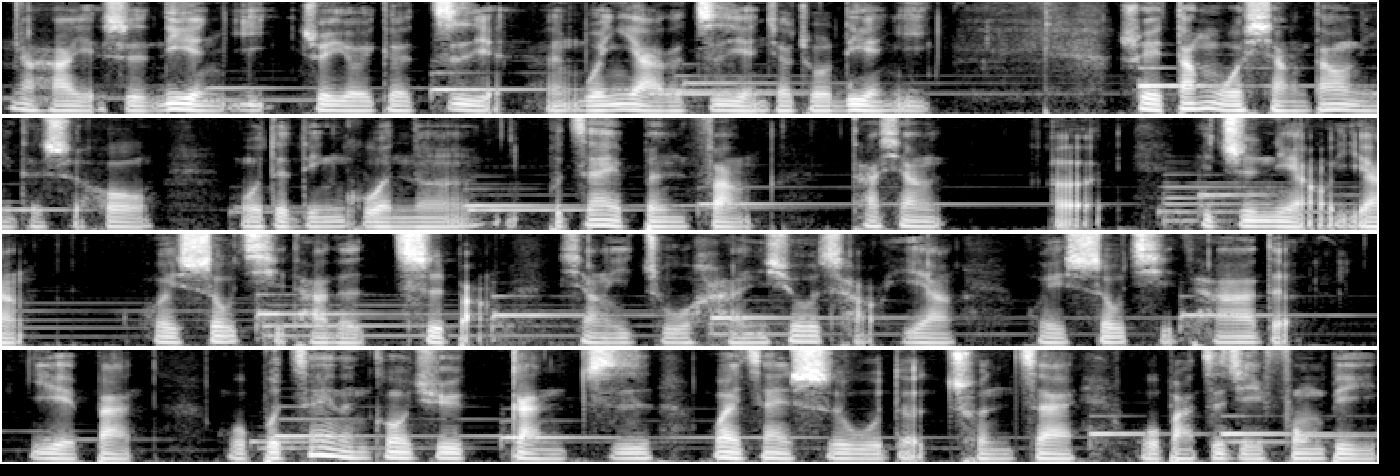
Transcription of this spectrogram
那它也是恋意。所以有一个字眼很文雅的字眼叫做恋意。所以当我想到你的时候。我的灵魂呢，不再奔放，它像，呃，一只鸟一样，会收起它的翅膀，像一株含羞草一样，会收起它的叶瓣。我不再能够去感知外在事物的存在，我把自己封闭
